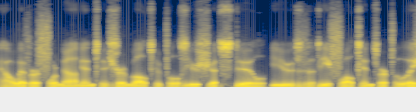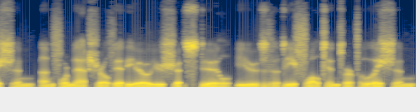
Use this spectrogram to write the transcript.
However, for non-integer multiples you should still use the default interpolation, and for natural video you should still use the default interpolation.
